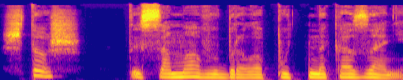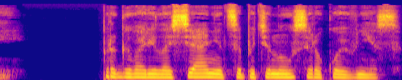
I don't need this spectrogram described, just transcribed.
Что ж, ты сама выбрала путь наказаний», — проговорила сианец и потянулся рукой вниз.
